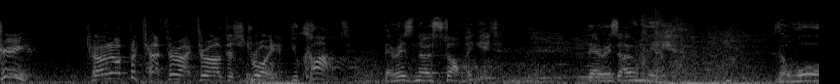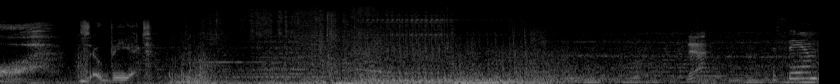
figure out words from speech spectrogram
Loki! Turn off the Tesseract or I'll destroy it. You can't. There is no stopping it. There is only the war. So be it. I see him.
